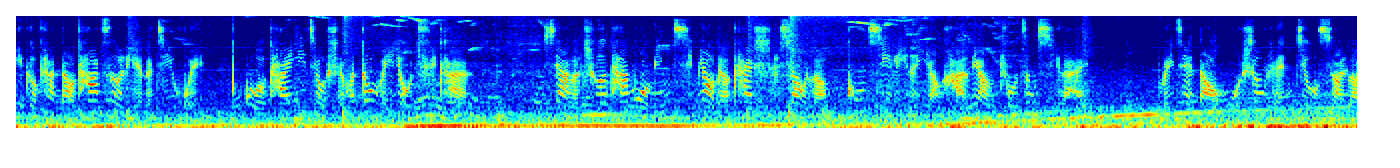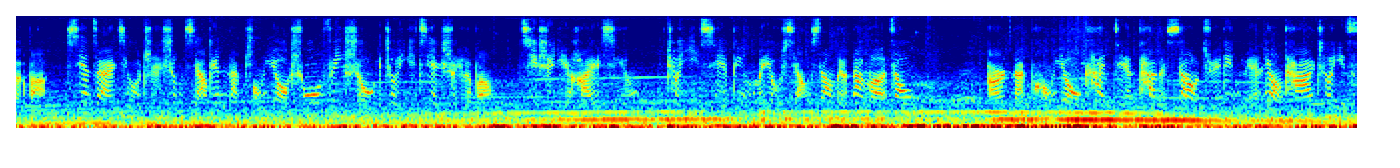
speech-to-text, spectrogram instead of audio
一个看到他侧脸的机会。不过他依旧什么都没有去看。下了车，他莫名其妙的开始笑了，空气里的氧含量骤增起来。没见到陌生人就算了吧，现在就只剩下跟男朋友说分手这一件事了吧。其实也还行，这一切并没有想象的那么糟。而男朋友看见她的笑，决定原谅她这一次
